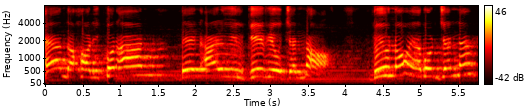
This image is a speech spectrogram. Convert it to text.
and the Holy Quran, then I will give you Jannah. Do you know about Jannah?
